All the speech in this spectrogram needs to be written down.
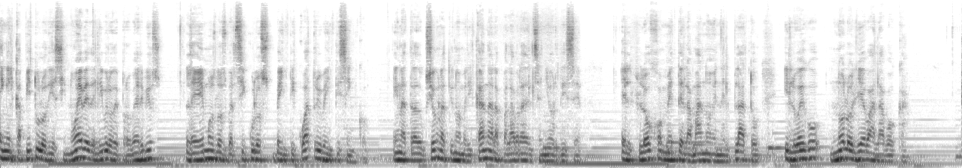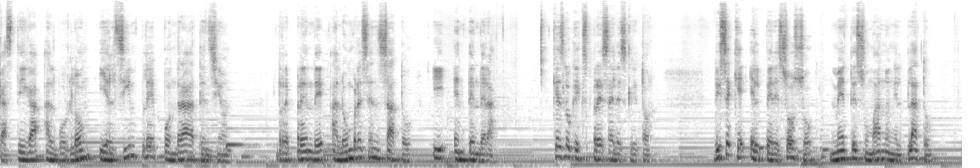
En el capítulo 19 del libro de Proverbios leemos los versículos 24 y 25. En la traducción latinoamericana la palabra del Señor dice, El flojo mete la mano en el plato y luego no lo lleva a la boca. Castiga al burlón y el simple pondrá atención. Reprende al hombre sensato y entenderá. ¿Qué es lo que expresa el escritor? Dice que el perezoso mete su mano en el plato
